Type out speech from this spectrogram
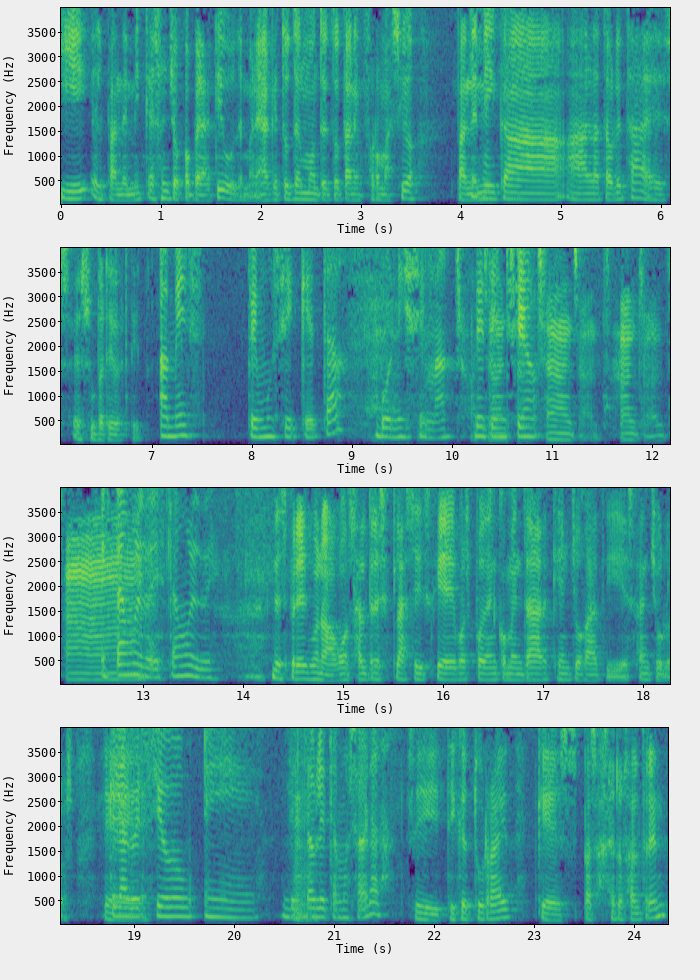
i el Pandemic és un joc operatiu, de manera que tu te'n munta tota la informació. Pandemic a, a la tauleta és, és superdivertit. A més, té musiqueta boníssima, de tensió. Està molt bé, està molt bé. Després, bueno, alguns altres clàssics que vos poden comentar que hem jugat i estan xulos. Que la Eh, versió eh, de tableta mos agrada. Sí, Ticket to Ride, que és passajeros al tren,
